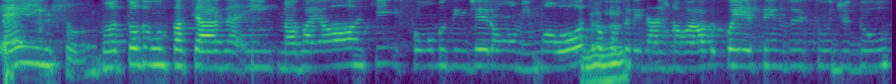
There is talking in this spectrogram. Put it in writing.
é isso. Enquanto todo mundo passeava em Nova York, fomos em Jerome. Uma outra uhum. oportunidade em Nova York, conhecemos o estúdio do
